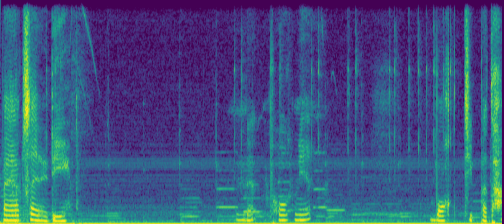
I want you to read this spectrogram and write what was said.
แป๊บใส่หน่อยดีเนี่ยพวกเนี้ยบล็อกจิปะทะ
